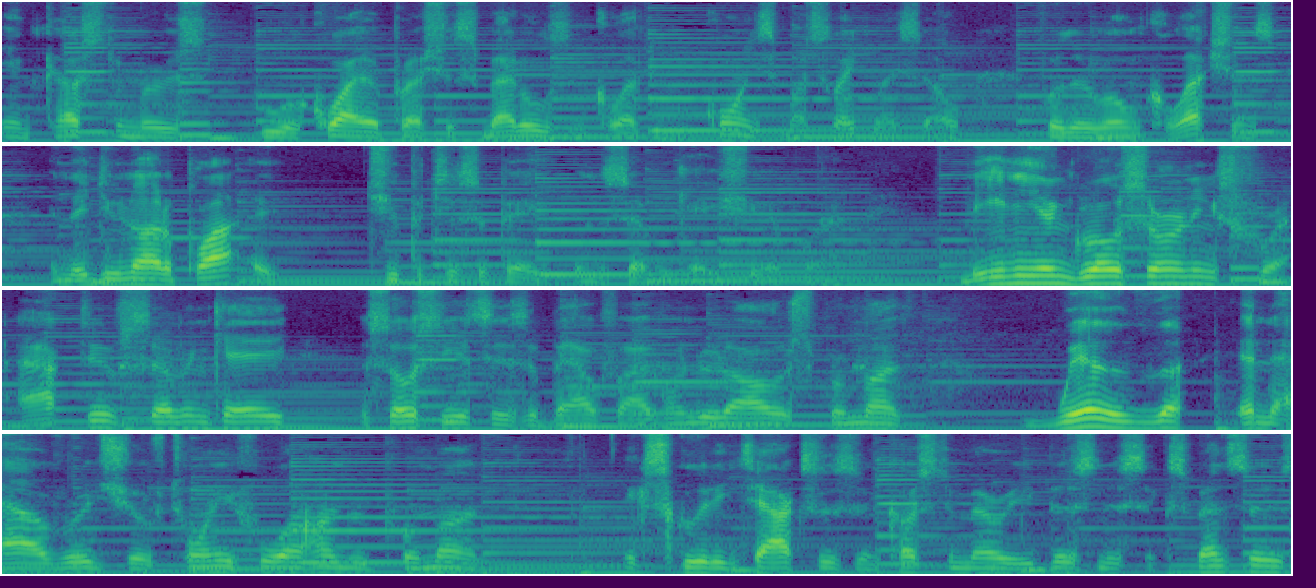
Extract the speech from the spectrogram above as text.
and customers who acquire precious metals and collectible coins, much like myself, for their own collections, and they do not apply to participate in the 7K share plan. Median gross earnings for active 7K associates is about $500 per month with an average of 2,400 per month, excluding taxes and customary business expenses,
